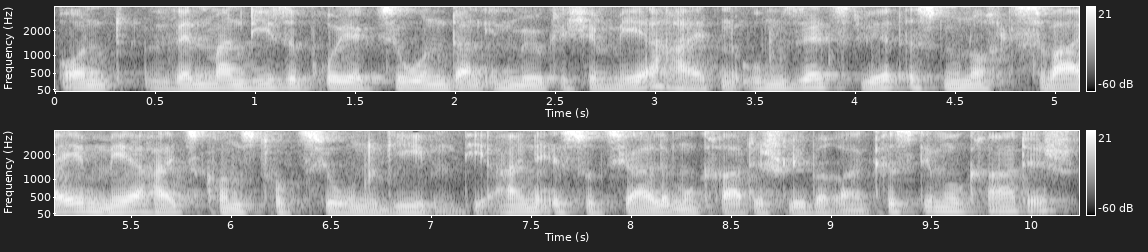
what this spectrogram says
Und wenn man diese Projektionen dann in mögliche Mehrheiten umsetzt, wird es nur noch zwei Mehrheitskonstruktionen geben. Die eine ist sozialdemokratisch-liberal-christdemokratisch,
